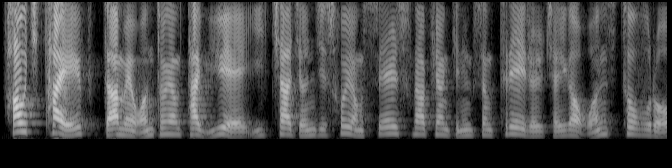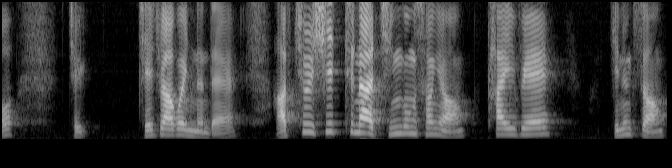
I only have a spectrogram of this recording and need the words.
파우치 타입, 그 다음에 원통형 타입 위에 2차 전지 소형 셀 수납형 기능성 트레이를 저희가 원스톱으로 저- 제조하고 있는데 압출 시트나 진공 성형 타입의 기능성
